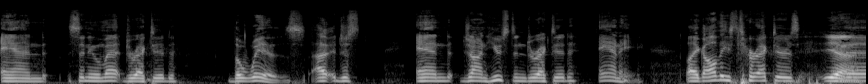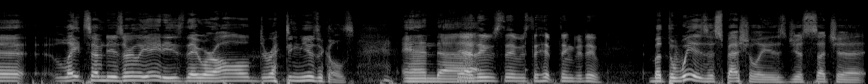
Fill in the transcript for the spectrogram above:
and Sidney Lumet directed The Wiz. Uh, just and John Huston directed Annie. Like all these directors Yeah. in the late seventies, early eighties, they were all directing musicals, and uh, yeah, it was it was the hip thing to do. But the Wiz especially is just such a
